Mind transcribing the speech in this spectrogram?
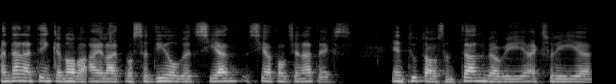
And then I think another highlight was the deal with Seattle Genetics in 2010, where we actually uh,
